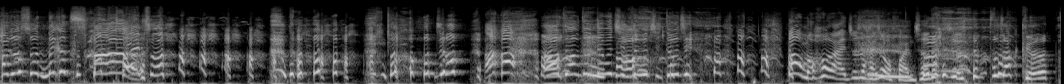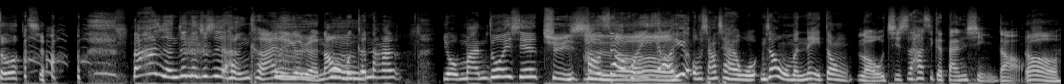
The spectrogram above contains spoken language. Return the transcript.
他就说你那个车 车，然后我就啊啊，对对不起对不起对不起。但 我们后来就是还是有还车，但 是不知道隔了多久。然后他人真的就是很可爱的一个人，然后我们跟他有蛮多一些趣事、好笑回忆。因为我想起来我，我你知道我们那栋楼其实它是一个单行道，嗯。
